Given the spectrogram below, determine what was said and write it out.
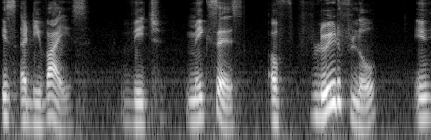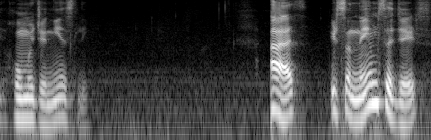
is a device which mixes a fluid flow in homogeneously. As its name suggests,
